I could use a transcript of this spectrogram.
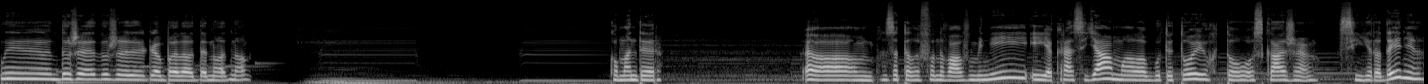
Ми дуже дуже любили один одного. Командир зателефонував мені, і якраз я мала бути тою, хто скаже всій родині,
